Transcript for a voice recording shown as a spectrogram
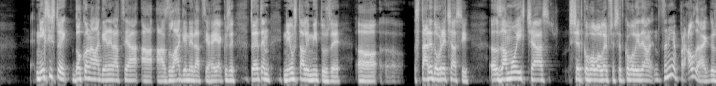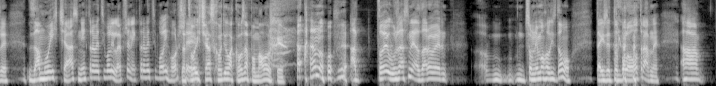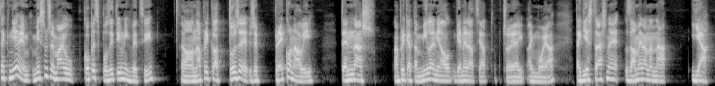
neexistuje dokonalá generácia a, a zlá generácia, hej, akože to je ten neustály mýtus, že uh, staré dobré časy, uh, za mojich čas všetko bolo lepšie, všetko bolo ideálne. No to nie je pravda, akože za mojich čas niektoré veci boli lepšie, niektoré veci boli horšie. Za tvojich čas chodila koza po Malorke. Áno, a to je úžasné a zároveň um, som nemohol ísť domov. Takže to bolo otravné. A, tak neviem, myslím, že majú kopec pozitívnych vecí. Napríklad to, že, že prekonali ten náš, napríklad tá millennial generácia, čo je aj, aj moja, tak je strašne zameraná na ja.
